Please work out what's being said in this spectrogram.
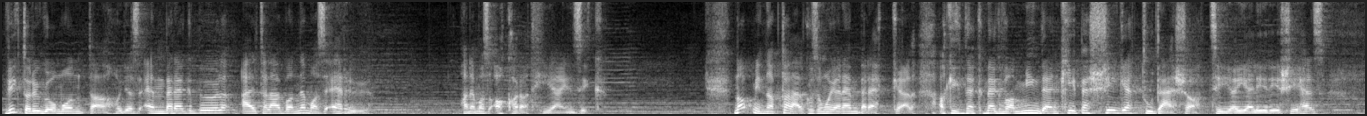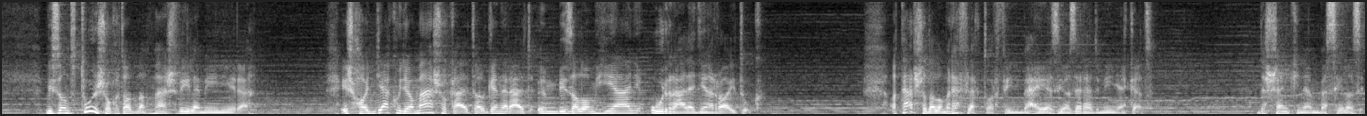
Viktor Hugo mondta, hogy az emberekből általában nem az erő, hanem az akarat hiányzik. Nap mint nap találkozom olyan emberekkel, akiknek megvan minden képessége, tudása céljai eléréséhez. Viszont túl sokat adnak más véleményére. És hagyják, hogy a mások által generált önbizalomhiány urrá legyen rajtuk. A társadalom reflektorfénybe helyezi az eredményeket. De senki nem beszél az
